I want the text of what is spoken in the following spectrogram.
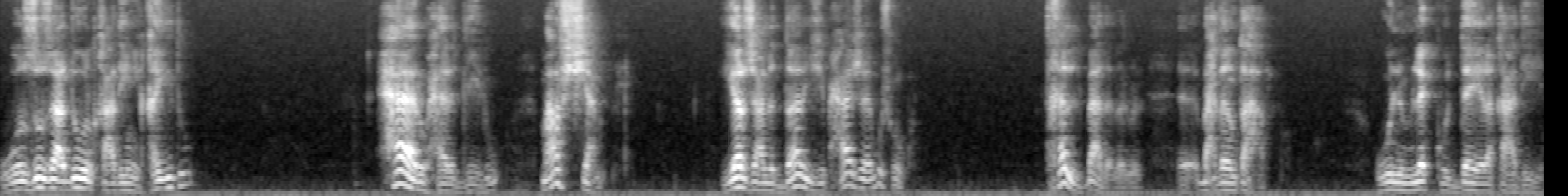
والزوز عدول قاعدين يقيدوا. حار وحار دليلو ما عرفش يعمل. يرجع للدار يجيب حاجة مش ممكن. دخل بعد بعد انطهر والملك والدايرة قاعدين.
